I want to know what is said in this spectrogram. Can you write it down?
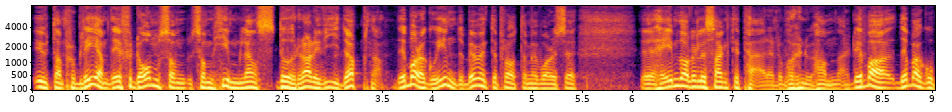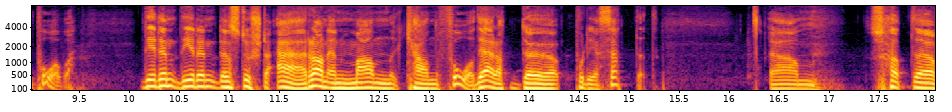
utan problem. Det är för dem som, som himlens dörrar är vidöppna. Det är bara att gå in. Du behöver inte prata med vare sig Heimdal Heimdall eller Sankte Per eller var du nu hamnar. Det är bara, det är bara att gå på. Va? Det är, den, det är den, den största äran en man kan få. Det är att dö på det sättet. Um, så att, uh,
